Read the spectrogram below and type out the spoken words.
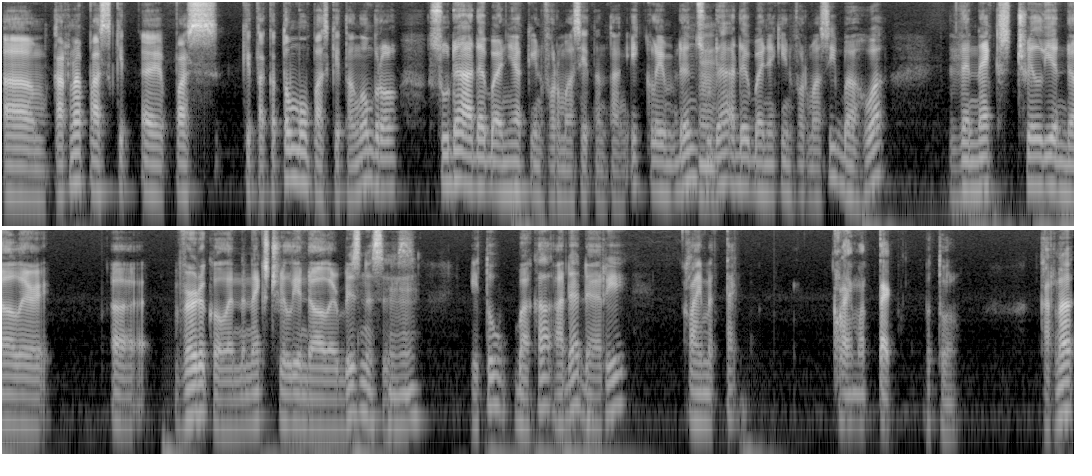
Em, karena pas kita eh, pas kita ketemu pas kita ngobrol sudah ada banyak informasi tentang iklim dan Hmm. sudah ada banyak informasi bahwa the next trillion dollar uh, vertical and the next trillion dollar businesses Mhm. itu bakal ada dari climate tech Climate tech. betul karena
